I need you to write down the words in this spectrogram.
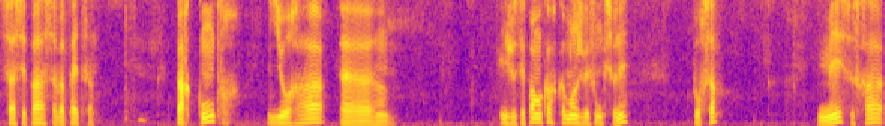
Ça, c'est pas, ça va pas être ça. Par contre, il y aura, euh, et je sais pas encore comment je vais fonctionner pour ça, mais ce sera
